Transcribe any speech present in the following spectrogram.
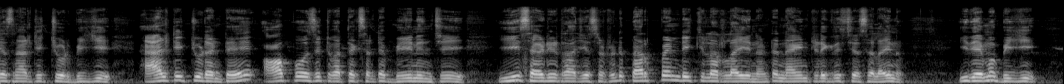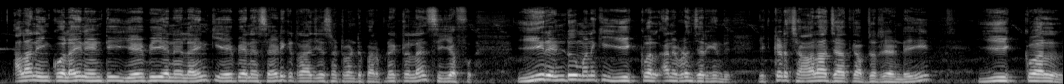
చేసిన ఆల్టిట్యూడ్ బిఈ ఆల్టిట్యూడ్ అంటే ఆపోజిట్ వర్టెక్స్ అంటే బి నుంచి ఈ సైడ్కి డ్రా చేసినటువంటి పెర్పెండిక్యులర్ లైన్ అంటే నైంటీ డిగ్రీస్ చేసే లైన్ ఇదేమో బిఈ అలానే ఇంకో లైన్ ఏంటి? ఏబి అనే లైన్కి ఏబి అనే సైడ్కి డ్రా చేసినటువంటి పర్పెండిక్యులర్ లైన్ సిఎఫ్ ఈ రెండు మనకి ఈక్వల్ అని ఇవ్వడం జరిగింది. ఇక్కడ చాలా జాగ్రత్తగా అబ్జర్వ్ చేయండి. Equal.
